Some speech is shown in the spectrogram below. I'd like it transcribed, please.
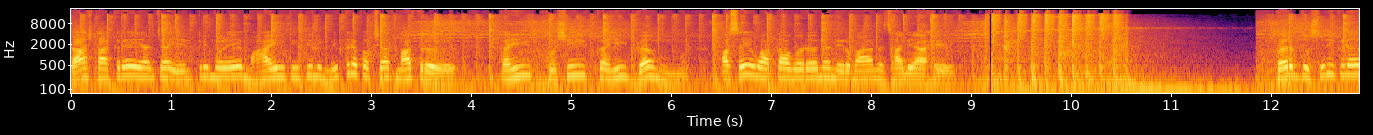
राज ठाकरे यांच्या एंट्रीमुळे महायुतीतील मित्र पक्षात मात्र काही खुशी काही गम असे वातावरण निर्माण झाले आहे. तर दुसरीकडे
